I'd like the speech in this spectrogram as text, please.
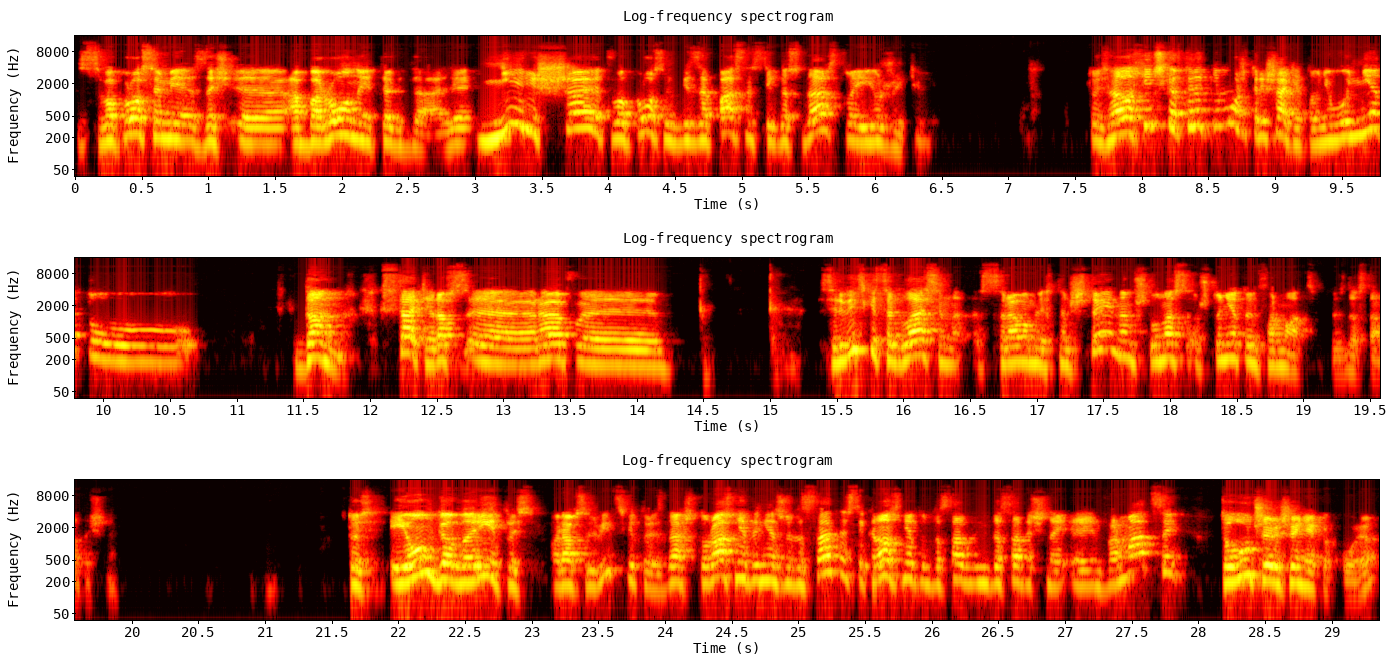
с вопросами э, обороны и так далее, не решают вопросы безопасности государства и ее жителей. То есть галактический авторитет не может решать это, у него нет данных. Кстати, Раф, э, Раф э, Сельвицкий согласен с Равом Лихтенштейном, что у нас что нет информации, то есть достаточно. То есть, и он говорит, то есть Рав Сельвицкий, то есть, да, что раз нет недостаточности, нас нет недостаточной э, информации, то лучшее решение какое?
